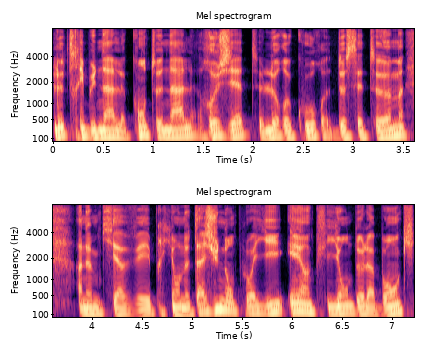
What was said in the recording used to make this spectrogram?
Le tribunal cantonal rejette le recours de cet homme, un homme qui avait pris en otage une employée et un client de la banque,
